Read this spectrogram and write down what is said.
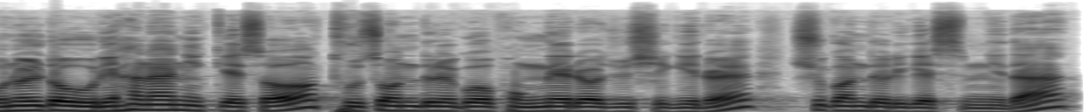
오늘도 우리 하나님께서 두 손 들고 복 내려 주시기를 축원드리겠습니다.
